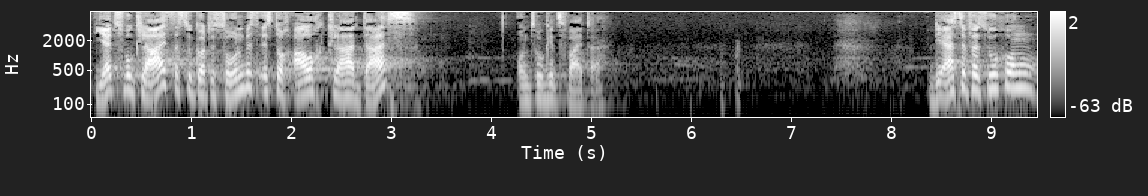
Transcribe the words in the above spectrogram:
jetzt wo klar ist, dass du Gottes Sohn bist, ist doch auch klar das. Und so geht's weiter. Die erste Versuchung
